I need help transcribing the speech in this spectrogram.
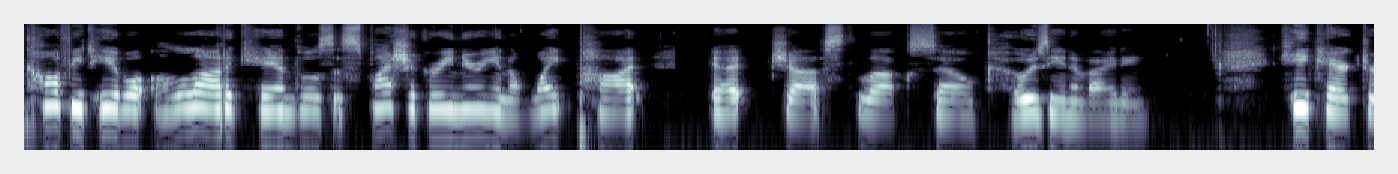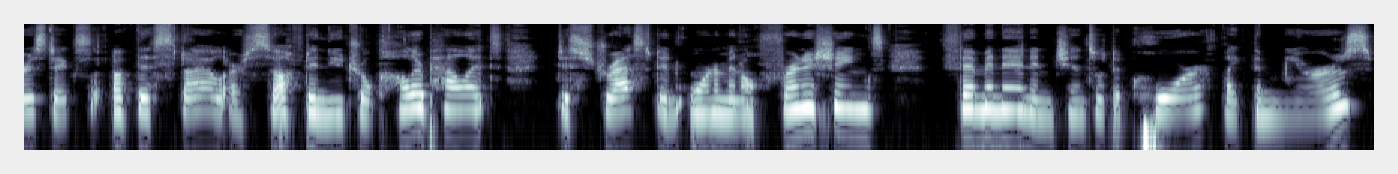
coffee table, a lot of candles, a splash of greenery, and a white pot. It just looks so cozy and inviting. Key characteristics of this style are soft and neutral color palettes, distressed and ornamental furnishings, feminine and gentle decor like the mirrors.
